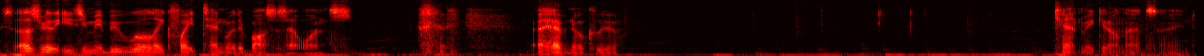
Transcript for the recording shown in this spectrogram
So that was really easy. Maybe we'll like fight 10 wither bosses at once. I have no clue. Can't make it on that side.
